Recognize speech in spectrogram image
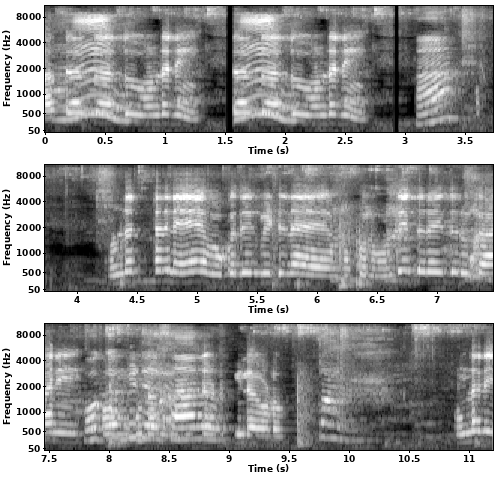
అద్దు అద్దు అద్దు ఉండని. ఉండని ఆ? ఉండనే ఒకదే బిడ్డనే ముక్కలు ఉంటే ఇద్దరు ఇద్దరు కానీ ఒక బిడ్డ ఉండని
